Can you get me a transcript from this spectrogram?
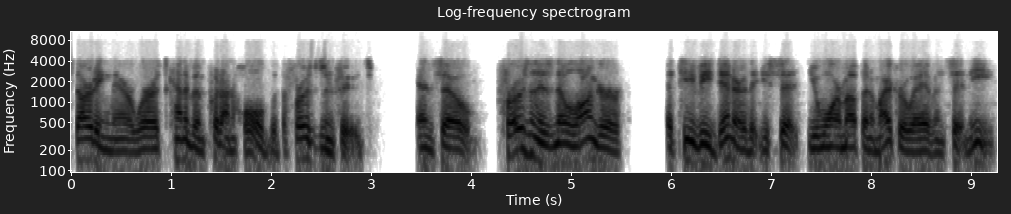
starting there where it's kind of been put on hold with the frozen foods. And so frozen is no longer a TV dinner that you sit, you warm up in a microwave and sit and eat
